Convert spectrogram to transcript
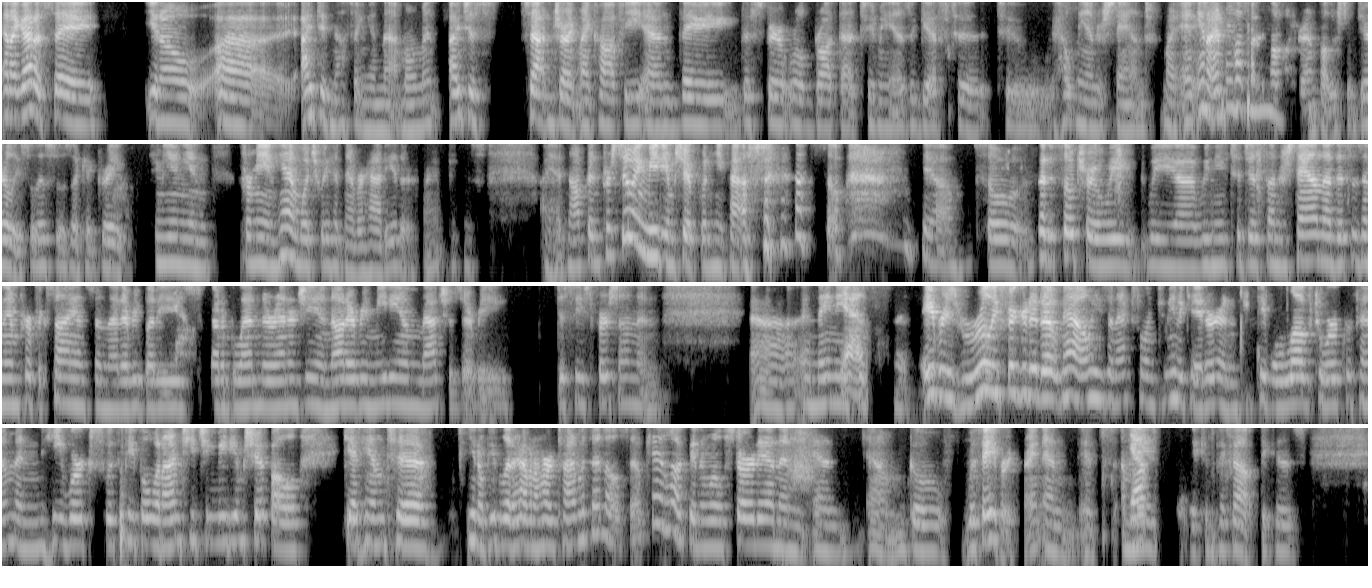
And i got to say you know uh, i did nothing in that moment. I just sat and drank my coffee and they the spirit world brought that to me as a gift to to help me understand my and you know and plus i love my grandfather so dearly so this was like a great communion for me and him which we had never had either right? Because i had not been pursuing mediumship when he passed. So yeah so that is so true. We we uh, we need to just understand that this is an imperfect science and that everybody's yeah. got to blend their energy and not every medium matches every deceased person and uh, and they need yes. to. Avery's really figured it out now. He's an excellent communicator, and people love to work with him. And he works with people when I'm teaching mediumship. I'll get him to, you know, people that are having a hard time with it. I'll say, okay, look, and we'll start in and and um, go with Avery, right? And it's amazing yep. what they can pick up because,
